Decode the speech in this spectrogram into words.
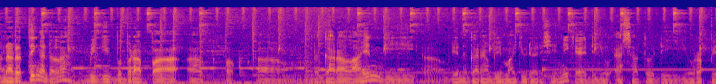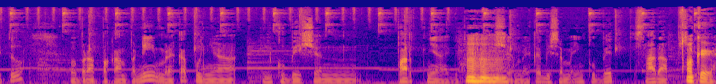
Another thing adalah di beberapa uh, um, negara lain di uh, di negara yang lebih maju dari sini kayak di US atau di Europe itu beberapa company mereka punya incubation partnya gitu. Mhm. Incubation. Mereka bisa mengincubate startups. Oke. gitu.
